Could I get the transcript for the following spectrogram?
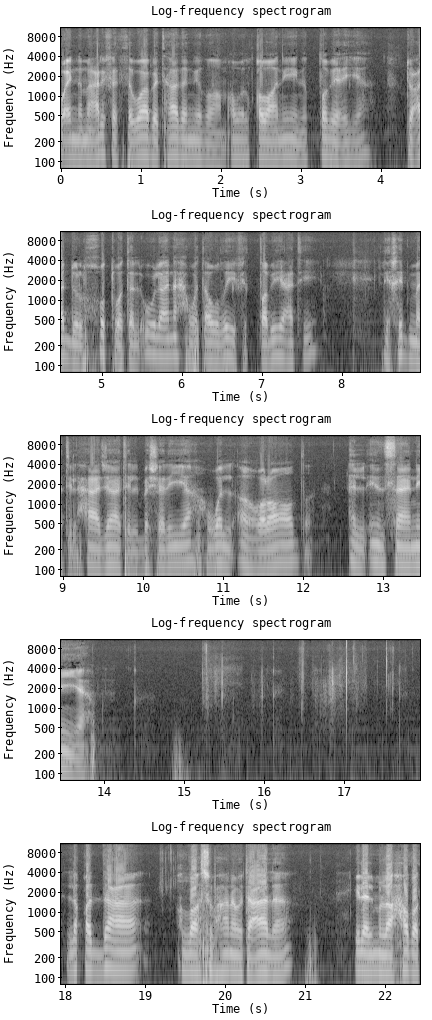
وإن معرفة ثوابت هذا النظام أو القوانين الطبيعية تعد الخطوة الأولى نحو توظيف الطبيعة لخدمة الحاجات البشرية والأغراض الإنسانية. لقد دعا الله سبحانه وتعالى إلى الملاحظة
